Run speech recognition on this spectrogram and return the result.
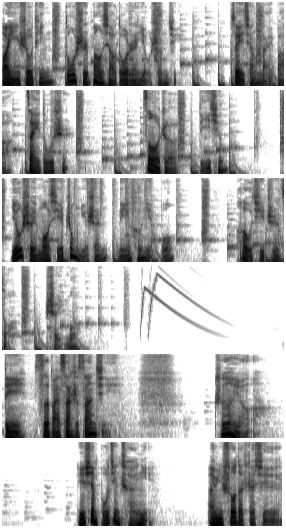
欢迎收听都市爆笑多人有声剧《最强奶爸在都市》，作者：迪秋，由水墨携众女神联合演播，后期制作：水墨。第四百三十三集。这样啊，李炫不禁沉吟，艾云说的这些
